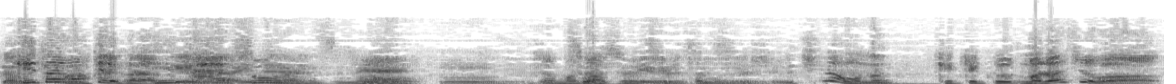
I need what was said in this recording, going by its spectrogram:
携帯持ってるから、携帯でそうなんですね。うん。邪魔だっていう人もいるし、うちらもな、結局、まあラジオは、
